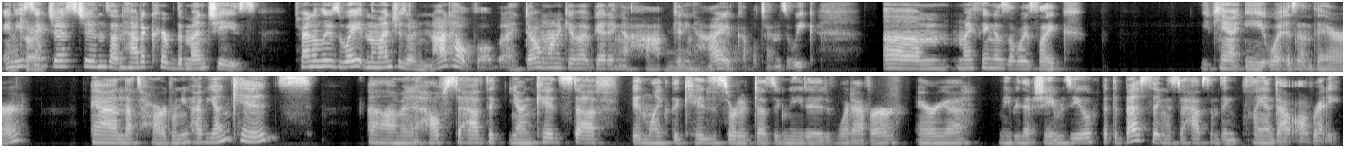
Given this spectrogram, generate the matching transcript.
Any Okay. suggestions on how to curb the munchies? Trying to lose weight and the munchies are not helpful, but I don't want to give up getting a high, getting Mm. high a couple times a week. Um, my thing is always like, you can't eat what isn't there, and that's hard when you have young kids. Um, and it helps to have the young kids stuff in like the kids sort of designated whatever area. Maybe that shames you, but the best thing is to have something planned out already.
